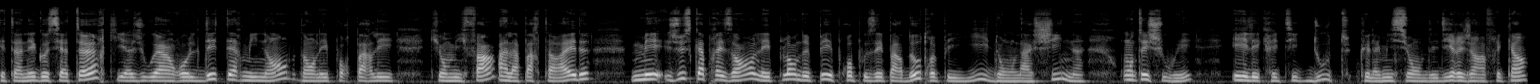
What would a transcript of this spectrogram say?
est un négociateur qui a joué un rôle déterminant dans les pourparlers qui ont mis fin à l'apartheid, mais jusqu'à présent, les plans de paix proposés par d'autres pays, dont la Chine, ont échoué et les critiques doutent que la mission des dirigeants africains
